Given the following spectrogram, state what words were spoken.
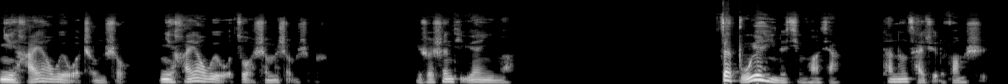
你还要为我承受，你还要为我做什么什么什么？你说身体愿意吗？在不愿意的情况下，他能采取的方式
